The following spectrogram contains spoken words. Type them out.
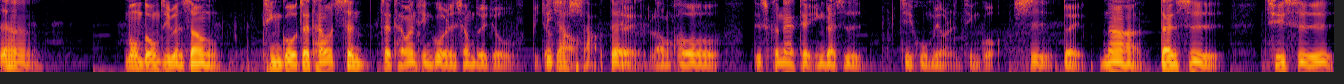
嗯，孟东基本上听过，在台湾甚在台湾听过的人相对就比较少，比较少对，对。然后 Disconnected 应该是几乎没有人听过，是对。那但是其实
